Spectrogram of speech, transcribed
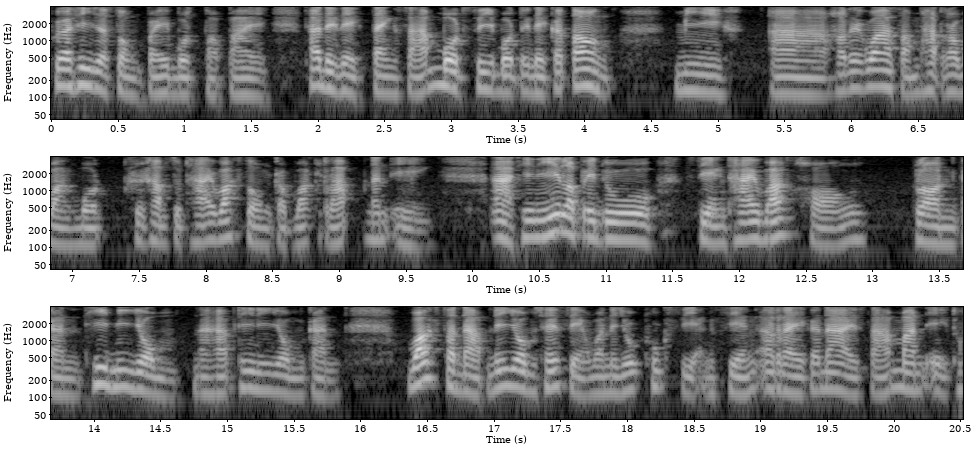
เพื่อที่จะส่งไปบทต่อไป ถ้าเด็กๆ แต่ง 3 บท 4 บท เด็กๆ ก็ต้องมีเขาเรียกว่าสัมผัสระหว่างบท คือคำสุดท้ายวรรคส่งกับวรรครับนั่นเองอะทีนี้เราไปดูเสียงท้ายวรรคของกรอนกันที่นิยมนะครับที่นิยมกัน วรรคสดับนิยมใช้เสียงวรรณยุกต์ทุกเสียงเสียงอะไรก็ได้ สามัญเอกโท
